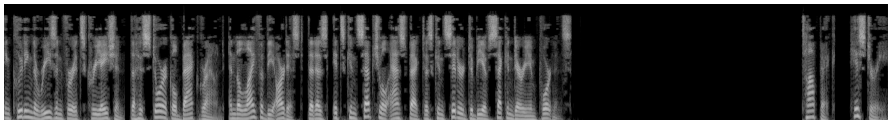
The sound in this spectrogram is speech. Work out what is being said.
including the reason for its creation, the historical background, and the life of the artist, that is, its conceptual aspect is considered to be of secondary importance. History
